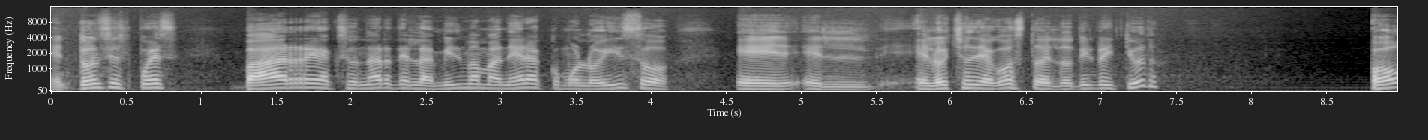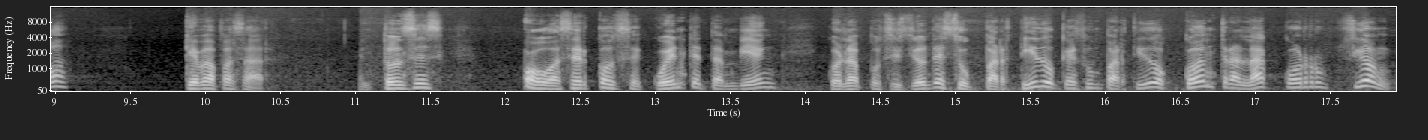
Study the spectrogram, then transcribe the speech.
Entonces, pues, va a reaccionar de la misma manera como lo hizo el, 8 de agosto del 2021? ¿O qué va a pasar? Entonces, o va a ser consecuente también con la posición de su partido, que es un partido contra la corrupción.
